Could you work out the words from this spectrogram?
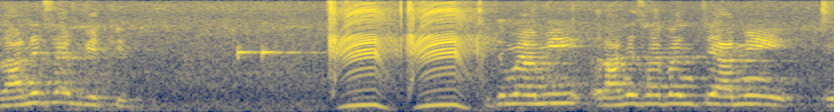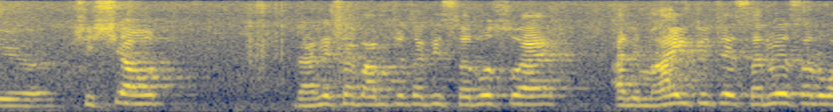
राणेसाहेब घेतील. त्याच्यामुळे आम्ही राणेसाहेबांचे आम्ही शिष्य आहोत. राणेसाहेब आमच्यासाठी सर्वस्व आहे आणि महायुतीचे सर्वे सर्व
